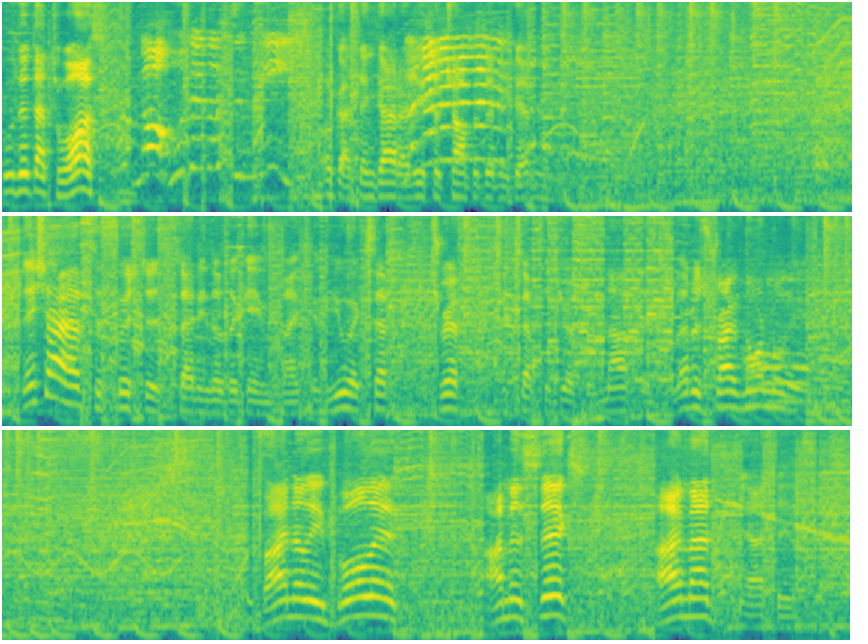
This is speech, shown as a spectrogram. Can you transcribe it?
Who did that to us? No, who did that to me? God, thank god, at least the Chomper didn't get me. They should have to switch the settings of the game. Like, if you accept drift, accept the drift. If not, let us drive normally. Finally, bullet! I'm in six. I'm at. Yeah, I.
